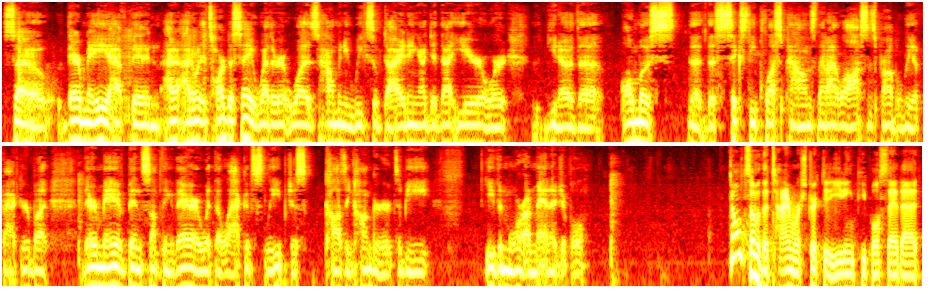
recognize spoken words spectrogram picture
so there may have been I, I, don't it's hard to say whether it was how many weeks of dieting i did that year or you know the almost the the 60 plus pounds that I lost is probably a factor, but there may have been something there with the lack of sleep just causing hunger to be even more unmanageable. Don't some of the time restricted eating people say that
